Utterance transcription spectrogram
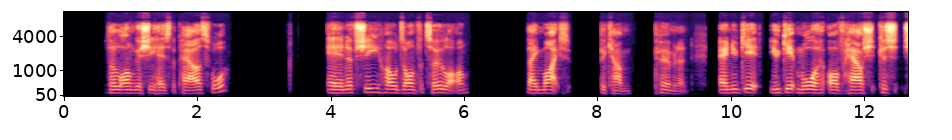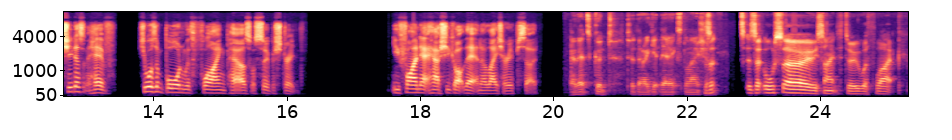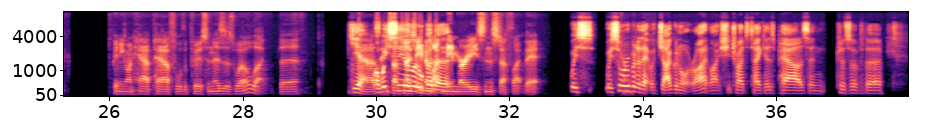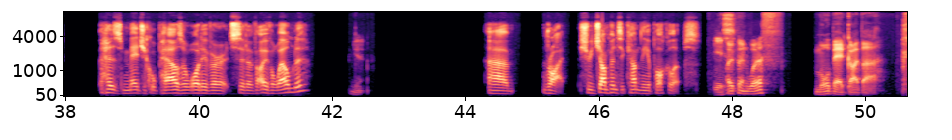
the longer she has the powers for. And if she holds on for too long, they might become permanent. And you get you get more of how she because she doesn't have she wasn't born with flying powers or super strength. You find out how she got that in a later episode. Yeah, that's good to that I get that explanation. Is it is it also something to do with like depending on how powerful the person is as well, like the Yeah, oh, we see a sometimes little bit like of memories and stuff like that. we we saw a bit of that with Juggernaut, right? Like she tried to take his powers, and because of the his magical powers or whatever, it sort of overwhelmed her. Yeah. Um, right. Should we jump into come the apocalypse? yes. Open with more bad guy bar.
